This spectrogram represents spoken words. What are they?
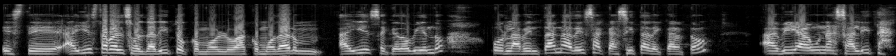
este ahí estaba el soldadito como lo acomodaron, ahí se quedó viendo por la ventana de esa casita de cartón había una salita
